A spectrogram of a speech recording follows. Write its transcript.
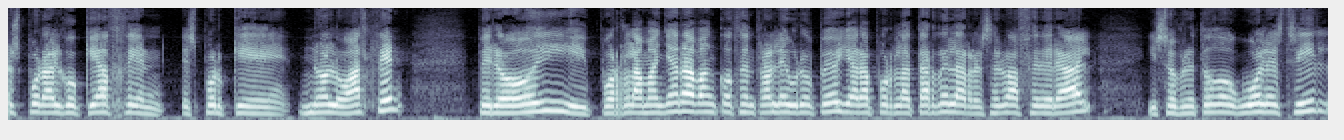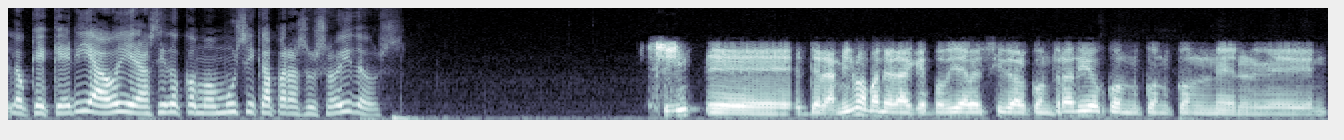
es por algo que hacen, es porque no lo hacen. Pero hoy por la mañana Banco Central Europeo y ahora por la tarde la Reserva Federal y sobre todo Wall Street lo que quería oír ha sido como música para sus oídos. Sí, eh, de la misma manera que podía haber sido al contrario con, con, con, el, eh,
